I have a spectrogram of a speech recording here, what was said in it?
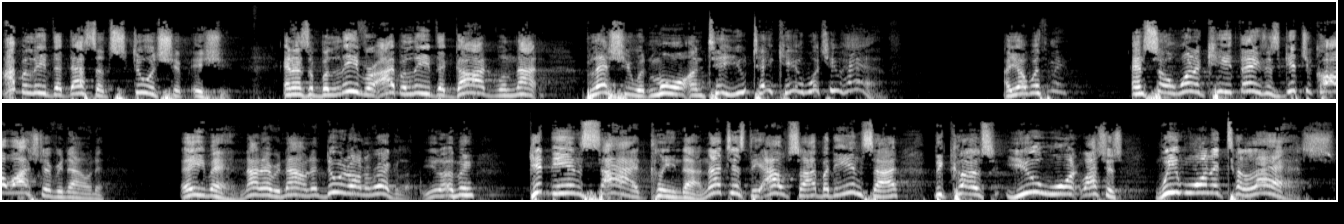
I believe that that's a stewardship issue. And as a believer, I believe that God will not bless you with more until you take care of what you have. Are y'all with me? And so one of the key things is get your car washed every now and then. Amen. Not every now and then. Do it on the regular. You know what I mean? Get the inside cleaned out. Not just the outside, but the inside because you want, watch this, We want it to last,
